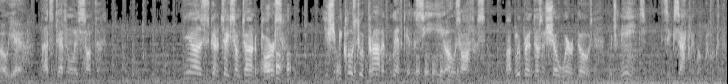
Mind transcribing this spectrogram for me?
Oh, yeah. That's definitely something. You know, this is gonna take some time to parse. Oh, oh, oh. You should be close to a private lift in the CEO's office. My blueprint doesn't show where it goes, which means it's exactly what we're looking for.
